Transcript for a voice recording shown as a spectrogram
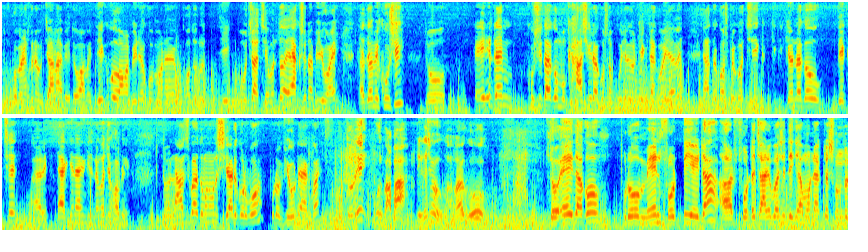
কমেন্ট করে জানাবে। তো আমি দেখব আমার ভিডিও মানে কতদূর যে পৌঁছাচ্ছে এবং তো একশোটা ভিউ হয় তাতে আমি খুশি। তো এনি টাইম খুশি থাকো, মুখে হাসি রাখো, সব কিছু ঠিকঠাক হয়ে যাবে। এত কষ্ট করছি কেউ না কেউ দেখছে, আর একদিন একদিন কিছু না কিছু হবে। তো লাস্টবার তোমার মধ্যে শেয়ার করব, পুরো ভিউটা একবার। তো এই, ওই বাবা, দেখেছ? বাবা গো। তো এই দেখো, পুরো মেন ফ্লোরটি এইটা, আর ফোর্টের চারিপাশে দিকে এমন একটা সুন্দর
